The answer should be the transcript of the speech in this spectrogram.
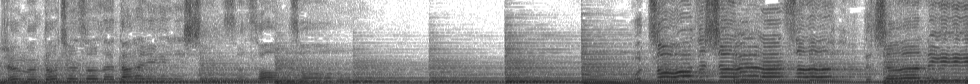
人们都蜷缩在大雨里，行色匆匆。我坐在深蓝色的车里，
